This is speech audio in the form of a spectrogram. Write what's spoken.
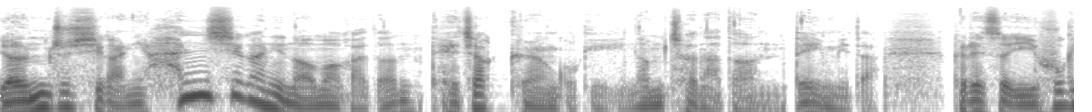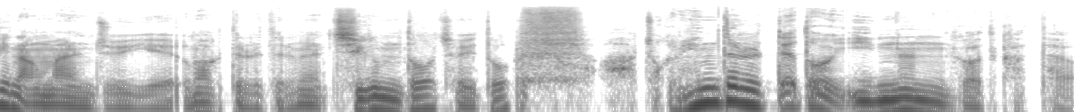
연주 시간이 한 시간이 넘어가던 대작 교향곡이 넘쳐나던 때입니다. 그래서 이 후기 낭만주의의 음악들을 들으면 지금도 저희도 아, 조금 힘들 때도 있는 것 같아요.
